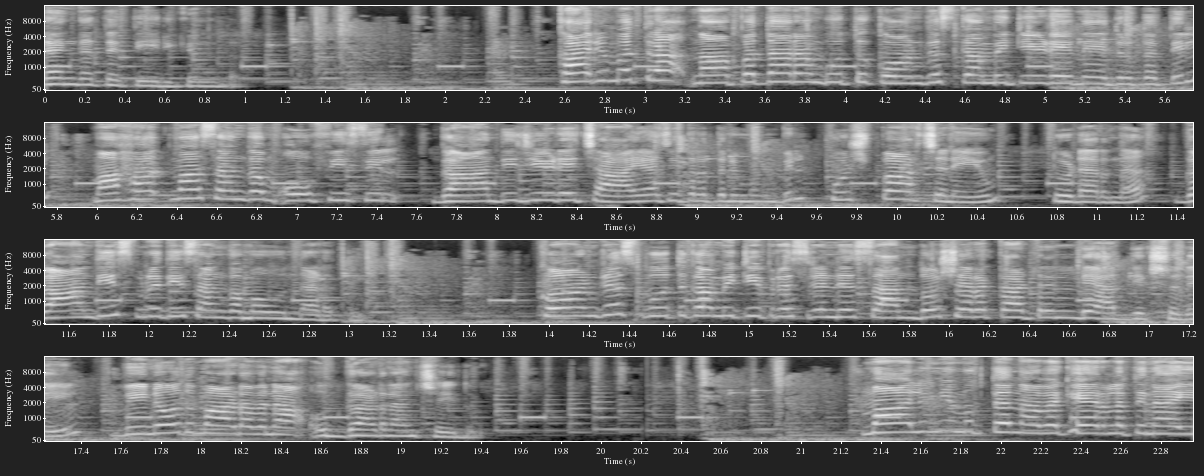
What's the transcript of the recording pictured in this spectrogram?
രംഗത്തെത്തിയിരിക്കുന്നത്. കരുമത്ര നാൽപ്പത്താറാം ബൂത്ത് കോൺഗ്രസ് കമ്മിറ്റിയുടെ നേതൃത്വത്തിൽ മഹാത്മാ സംഘം ഓഫീസിൽ ഗാന്ധിജിയുടെ ഛായാചിത്രത്തിനു മുൻപിൽ പുഷ്പാർച്ചനയും തുടർന്ന് ഗാന്ധി സ്മൃതി സംഗമവും നടത്തി. Congress booth committee president Santhosh എറക്കാട്ടലിന്റെ അധ്യക്ഷതയിൽ വിനോദ് മാടവന ഉദ്ഘാടനം ചെയ്തു. മാലിന്യമുക്ത നവകേരളത്തിനായി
